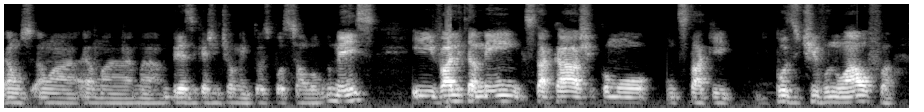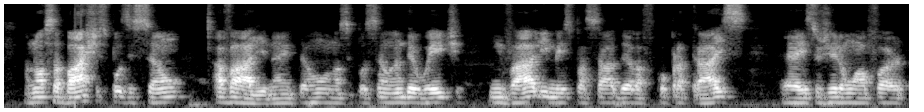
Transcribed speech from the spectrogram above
é, um, é, uma, é uma, uma, empresa que a gente aumentou a exposição ao longo do mês. E vale também destacar, acho que como um destaque positivo no alfa, a nossa baixa exposição a Vale, né? Então, nossa posição underweight em Vale, mês passado ela ficou para trás, é, isso gerou um alfa,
